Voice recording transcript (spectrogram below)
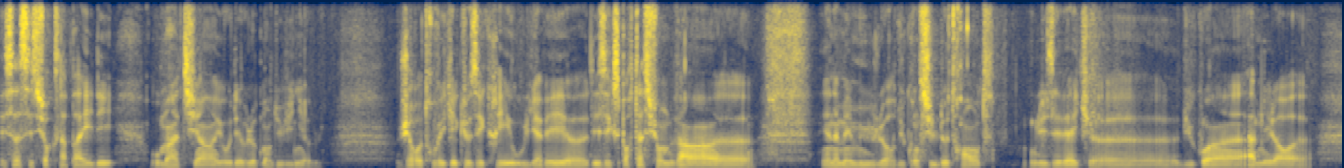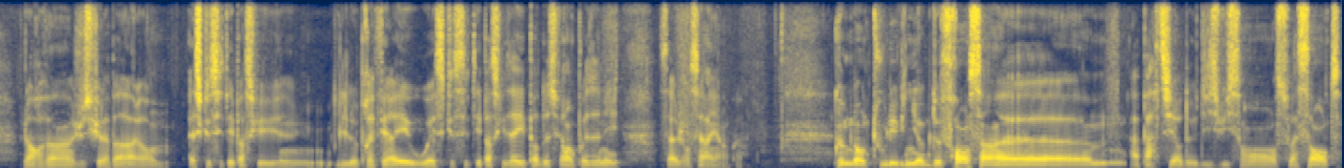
Et ça, c'est sûr que ça n'a pas aidé au maintien et au développement du vignoble. J'ai retrouvé quelques écrits où il y avait euh, des exportations de vin. euh, il y en a même eu lors du Concile de Trente, où les évêques euh, du coin amenaient leur, euh, leur vin jusque là-bas. Alors, est-ce que c'était parce qu'ils le préféraient ou est-ce que c'était parce qu'ils avaient peur de se faire empoisonner? Ça, j'en sais rien. Comme dans tous les vignobles de France, hein, euh, à partir de 1860,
